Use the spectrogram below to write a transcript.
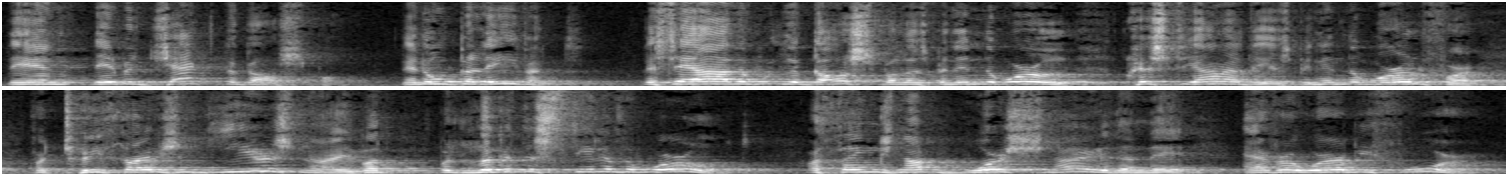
then they reject the gospel. They don't believe it. They say, ah, the, the, gospel has been in the world. Christianity has been in the world for, for 2,000 years now. But, but look at the state of the world. Are things not worse now than they ever were before?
